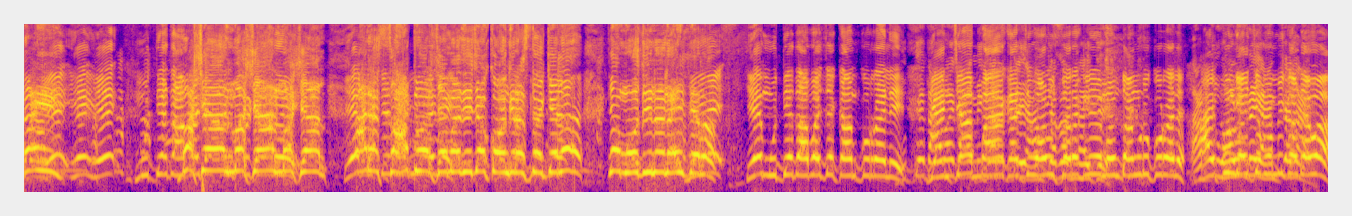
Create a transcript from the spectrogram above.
हे- हे- हे मुद्दे दाबायचे- मशाल मशाल मशाल. हे अरे मुद्दे साठ दाबायचे- वर्षामध्ये जे काँग्रेसनं केलं त्या मोदीनं नाही केलं. हे- हे मुद्दे दाबायचे काम करू राहिले यांच्या पायाखालची वाळू सरकली म्हणून दांगडू करू राहिले. ऐकून घ्यायची भूमिका ठेवा.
